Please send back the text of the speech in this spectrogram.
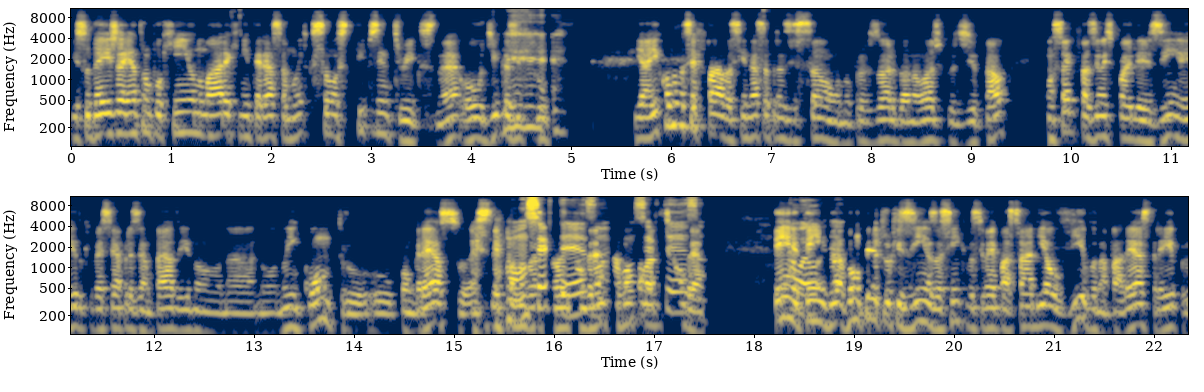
isso daí já entra um pouquinho numa área que me interessa muito, que são os tips and tricks, né, ou dicas e truques. e aí, quando você fala, assim, nessa transição no provisório do analógico para o digital, consegue fazer um spoilerzinho aí do que vai ser apresentado aí no, na, no, no, encontro, o congresso? Com certeza, congresso, com certeza. Tem, Não, tem, eu, vão ter truquezinhos assim que você vai passar ali ao vivo na palestra aí para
